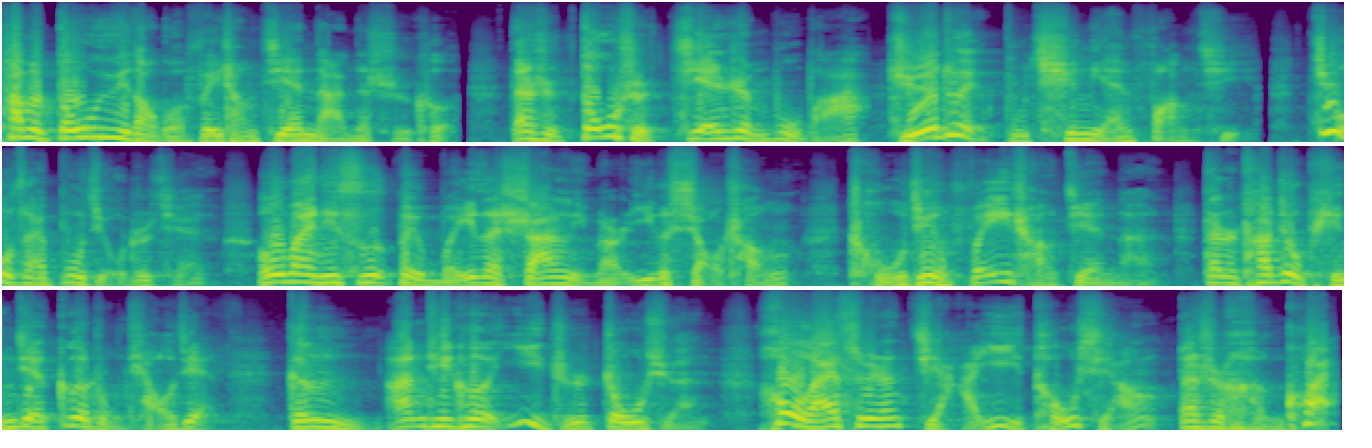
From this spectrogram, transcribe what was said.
他们都遇到过非常艰难的时刻，但是都是坚韧不拔，绝对不轻言放弃。就在不久之前，欧迈尼斯被围在山里面一个小城，处境非常艰难，但是他就凭借各种条件跟安提柯一直周旋。后来虽然假意投降，但是很快。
